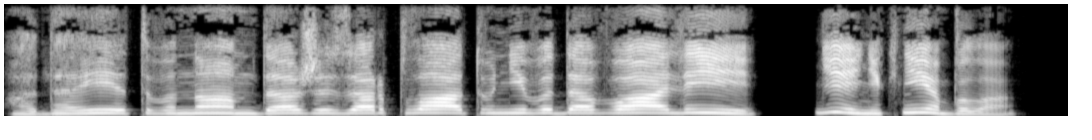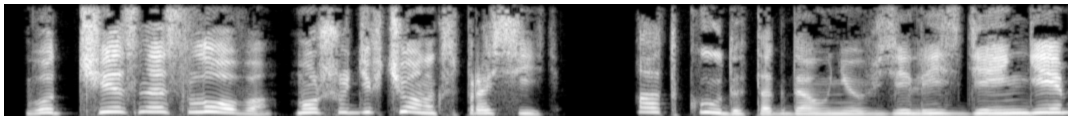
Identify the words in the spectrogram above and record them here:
А до этого нам даже зарплату не выдавали. Денег не было. Вот честное слово, можешь у девчонок спросить. Откуда тогда у нее взялись деньги?»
